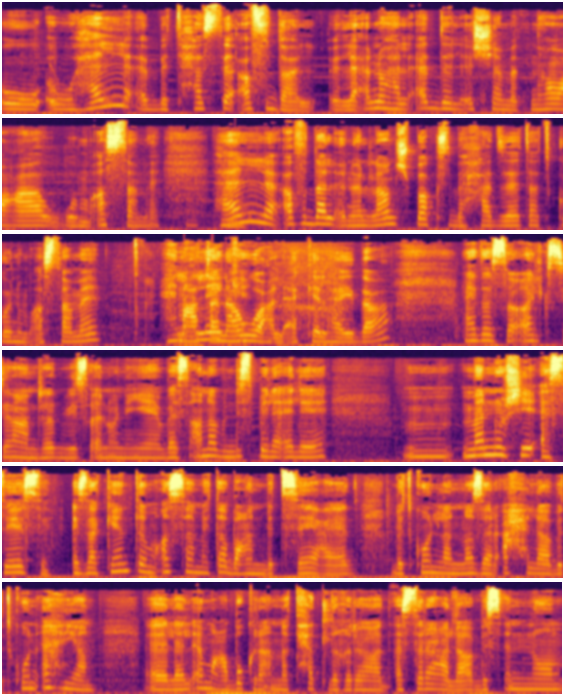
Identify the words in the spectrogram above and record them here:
وهل بتحسي أفضل؟ لأنه هالقد الإشياء متنوعة ومقسمة. هل أفضل إنه ال lunch box بحد ذاتها تكون مقسمة؟ مع تنوع الأكل هيدا؟ هذا؟ السؤال كثير عن جد بيسألوني إياه بس أنا بالنسبة لإلي منه شيء أساسي. إذا كانت مقسمة طبعا بتساعد بتكون للنظر أحلى بتكون أهين آه، للإم على بكرة إنها تحط الغراض أسرع لها بس إنه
